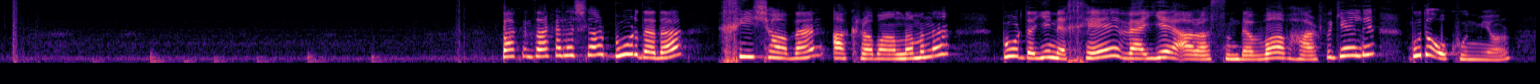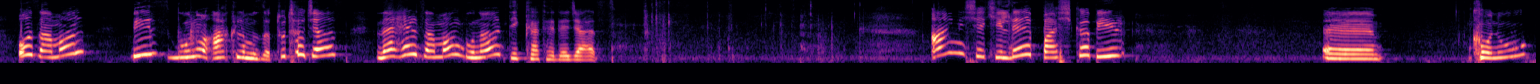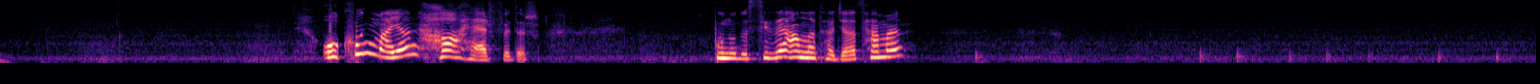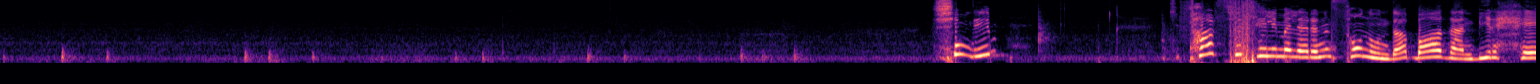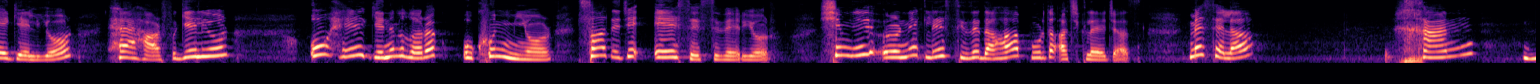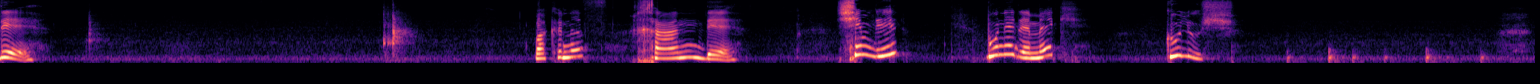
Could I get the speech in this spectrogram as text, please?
Bakınız arkadaşlar burada da hişaven akraba anlamını burada yine H ve Y arasında vav harfi geldi. Bu da okunmuyor. O zaman biz bunu aklımıza tutacağız ve her zaman buna dikkat edeceğiz. Aynı şekilde başka bir e, konu okunmayan ha harfidir. Bunu da size anlatacağız hemen. Şimdi Farsça kelimelerinin sonunda bazen bir H geliyor. H harfi geliyor. O H genel olarak okunmuyor. Sadece E sesi veriyor. Şimdi örnekle size daha burada açıklayacağız. Mesela de. Bakınız de. Şimdi bu ne demek? Gülüş.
